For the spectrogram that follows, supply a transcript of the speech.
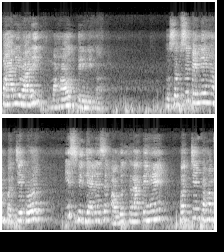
पारिवारिक माहौल देने का तो सबसे पहले हम बच्चे को इस विद्यालय से अवगत कराते हैं। बच्चे को हम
